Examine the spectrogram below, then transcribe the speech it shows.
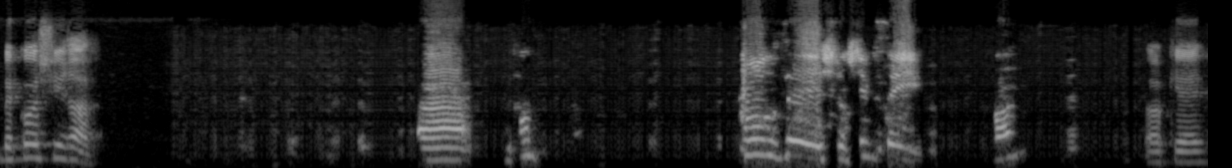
בקושי רב. נכון. קור זה 30 סעיף, נכון? אוקיי.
